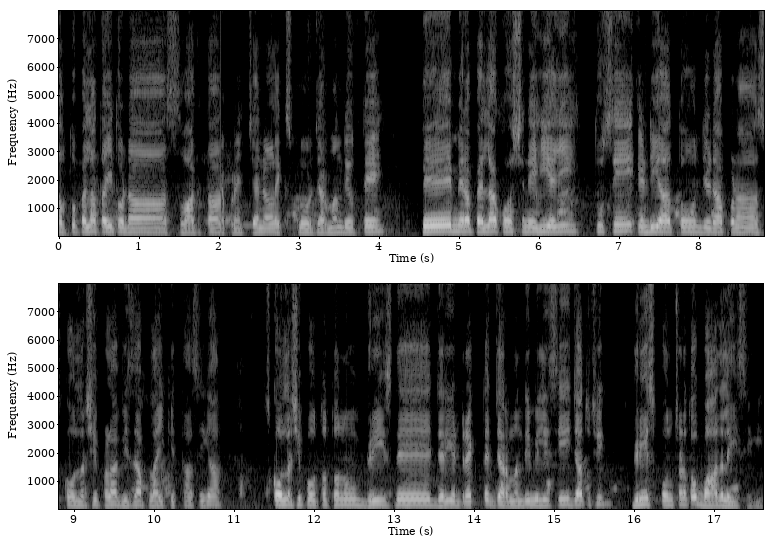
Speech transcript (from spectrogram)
ਸਭ ਤੋਂ ਪਹਿਲਾਂ ਤਾਂ ਜੀ ਤੁਹਾਡਾ ਸਵਾਗਤ ਆ ਆਪਣੇ ਚੈਨਲ ਐਕਸਪਲੋਰ ਜਰਮਨ ਦੇ ਉੱਤੇ। ਤੇ ਮੇਰਾ ਪਹਿਲਾ ਕੁਐਸਚਨ ਇਹੀ ਹੈ ਜੀ ਤੁਸੀਂ ਇੰਡੀਆ ਤੋਂ ਜਿਹੜਾ ਆਪਣਾ ਸਕਾਲਰਸ਼ਿਪ ਵਾਲਾ ਵੀਜ਼ਾ ਅਪਲਾਈ ਕੀਤਾ ਸੀਗਾ ਸਕਾਲਰਸ਼ਿਪ ਉਹ ਤੋਂ ਤੁਹਾਨੂੰ ਗ੍ਰੀਸ ਦੇ ਜਰੀਏ ਡਾਇਰੈਕਟ ਜਰਮਨ ਦੀ ਮਿਲੀ ਸੀ ਜਾਂ ਤੁਸੀਂ ਗ੍ਰੀਸ ਪਹੁੰਚਣ ਤੋਂ ਬਾਅਦ ਲਈ ਸੀਗੀ?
